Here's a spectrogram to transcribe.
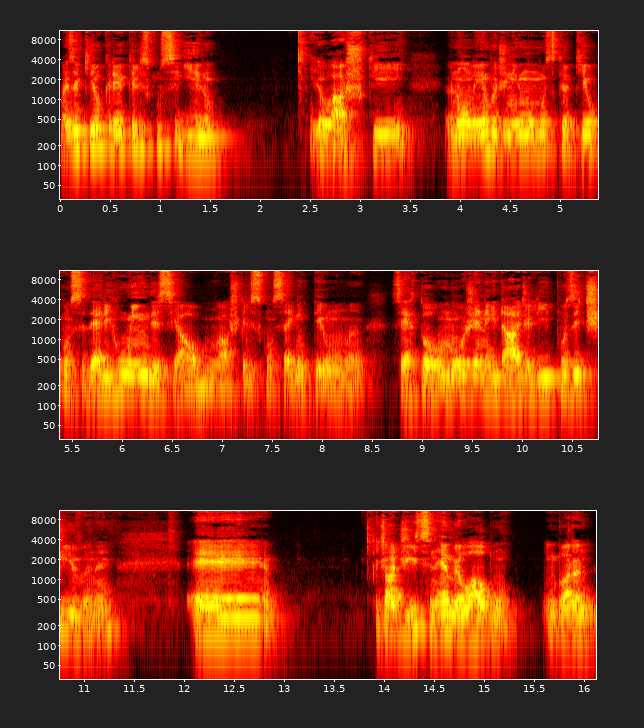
Mas aqui eu creio que eles conseguiram. Eu acho que eu não lembro de nenhuma música que eu considere ruim desse álbum. Eu acho que eles conseguem ter uma certa homogeneidade ali positiva, né? É, já disse, né? Meu álbum, embora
